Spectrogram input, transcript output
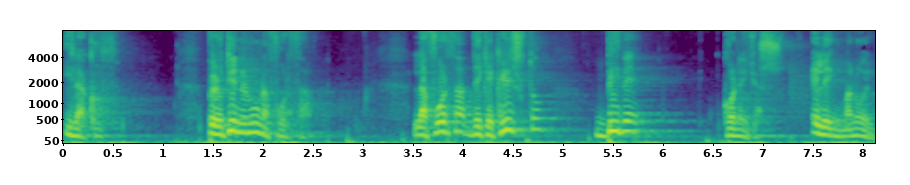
y la cruz, pero tienen una fuerza, la fuerza de que Cristo vive con ellos, el Emmanuel.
